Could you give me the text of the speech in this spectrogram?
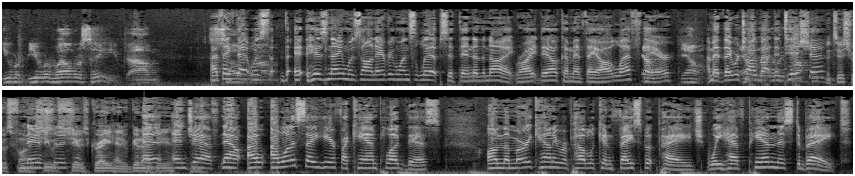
you were you were well received. Um, I think so, that was uh, th- his name was on everyone's lips at the end of the night, right, Delk? I mean, they all left Yeah, there. yeah. I mean, they were talking about Everybody was Natisha. Natisha was fun. She was she was great. Had good and, ideas. and Jeff. Now, I, I want to say here, if I can plug this, on the Maury County Republican Facebook page, we have pinned this debate.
